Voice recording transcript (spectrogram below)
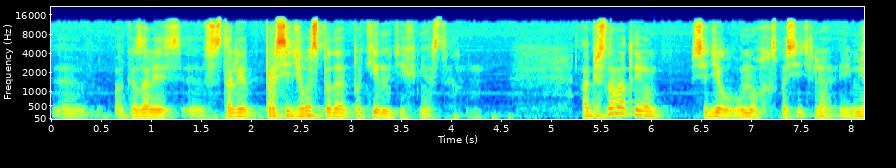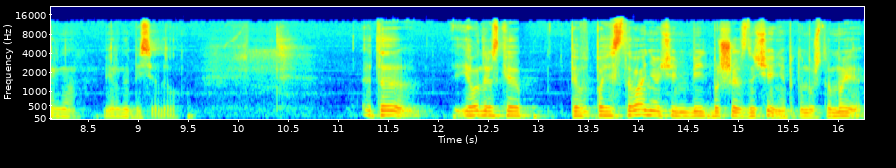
э, оказались, стали просить Господа покинуть их место. А бесноватый он сидел у ног Спасителя и мирно, мирно беседовал. Это евангельское повествование очень имеет большое значение, потому что мы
